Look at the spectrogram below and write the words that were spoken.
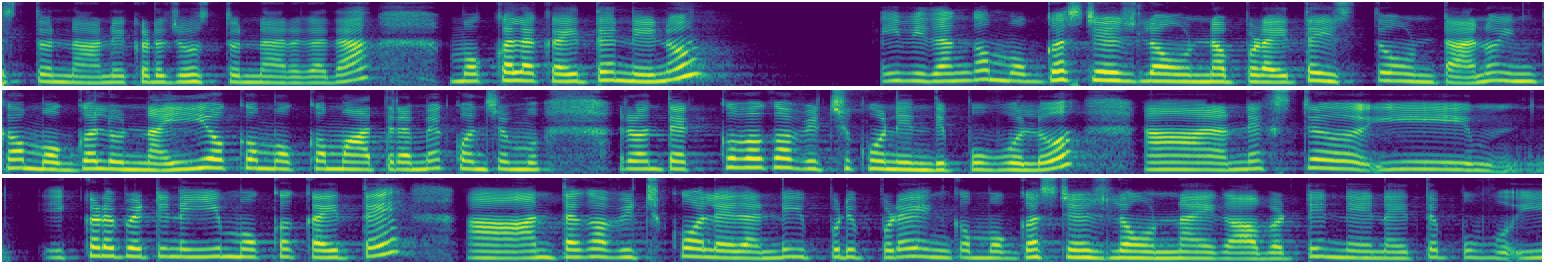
ఇస్తున్నాను. ఇక్కడ చూస్తున్నారు కదా మొక్కలకైతే నేను ఈ విధంగా మొగ్గ స్టేజ్లో ఉన్నప్పుడు అయితే ఇస్తూ ఉంటాను. ఇంకా మొగ్గలు ఉన్నాయి ఈ యొక్క మొక్క మాత్రమే కొంచెం రొంత ఎక్కువగా విచ్చుకునింది పువ్వులు. నెక్స్ట్ ఈ ఇక్కడ పెట్టిన ఈ మొక్కకైతే అంతగా విచ్చుకోలేదండి. ఇప్పుడిప్పుడే ఇంకా మొగ్గ స్టేజ్లో ఉన్నాయి కాబట్టి నేనైతే పువ్వు ఈ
